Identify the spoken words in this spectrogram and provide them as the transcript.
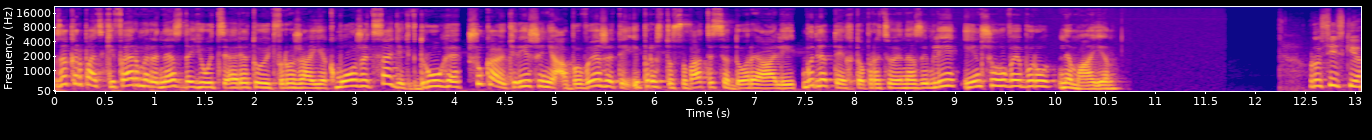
Закарпатські фермери не здаються, рятують врожай як можуть, садять вдруге, шукають рішення, аби вижити і пристосуватися до реалій. Бо для тих, хто працює на землі, іншого вибору немає. Російські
